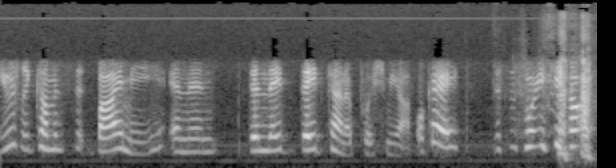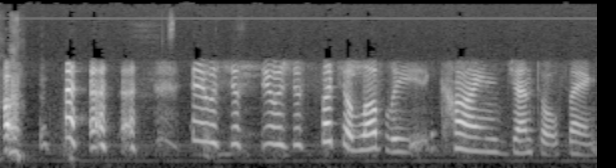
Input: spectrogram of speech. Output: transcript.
usually come and sit by me, and then then they they'd kind of push me off. Okay, this is where you get off. and it was just it was just such a lovely, kind, gentle thing.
